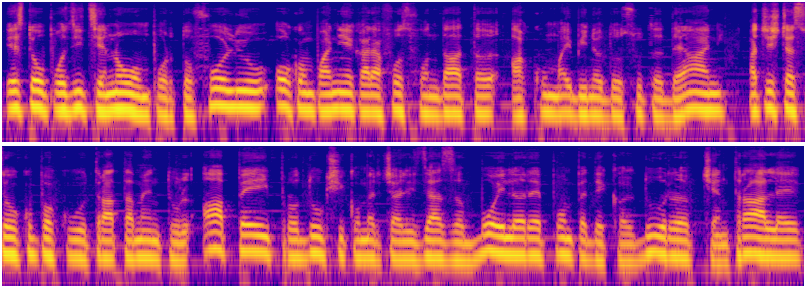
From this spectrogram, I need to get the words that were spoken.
Este o poziție nouă în portofoliu, o companie care a fost fondată acum mai bine de 100 de ani. Aceștia se ocupă cu tratamentul apei, produc și comercializează boilere, pompe de căldură, centrale.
